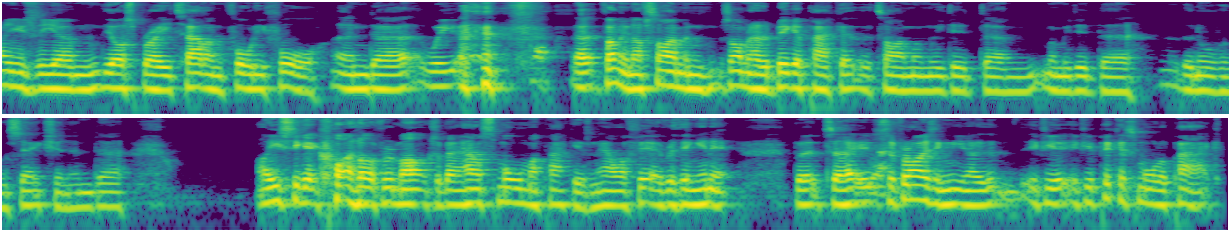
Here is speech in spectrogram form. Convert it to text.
I use the um, the Osprey Talon 44, and uh, we, uh, funnily enough, Simon Simon had a bigger pack at the time when we did um, when we did the the northern section, and uh, I used to get quite a lot of remarks about how small my pack is and how I fit everything in it. But uh, it's Yeah. surprising, you know, if you if you pick a smaller pack,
